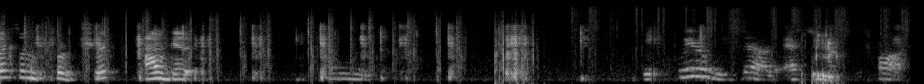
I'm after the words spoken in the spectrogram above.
Like some sort of trick. I don't get it. It clearly said X marks the spot.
